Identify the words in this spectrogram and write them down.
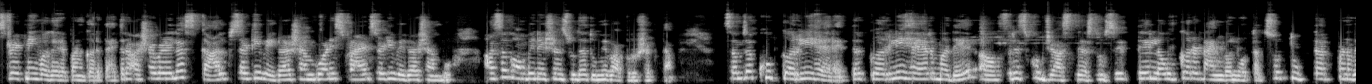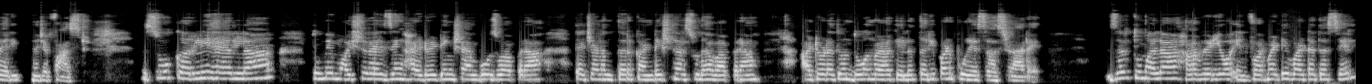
स्ट्रेटनिंग वगैरे पण करताय. तर अशा वेळेला स्काल्पसाठी वेगळा शॅम्पू आणि स्ट्रँडसाठी वेगळा शॅम्पू असं कॉम्बिनेशन सुद्धा तुम्ही वापरू शकता. समजा खूप कर्ली हेअर आहे तर कर्ली हेअरमध्ये फ्रिज खूप जास्त असतो. ते लवकर टँगल होतात. सो तुटतात पण व्हेरी म्हणजे फास्ट सो कर्ली हेअरला तुम्ही मॉइश्चरायझिंग हायड्रेटिंग शॅम्पूज वापरा. त्याच्यानंतर कंडिशनर सुद्धा वापरा. आठवड्यातून दोन वेळा केलं तरी पण पुरेसं असणार आहे. जर तुम्हाला हा व्हिडिओ इन्फॉर्मेटिव्ह वाटत असेल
